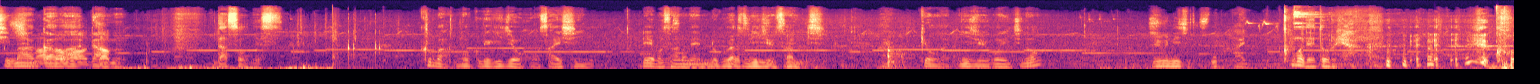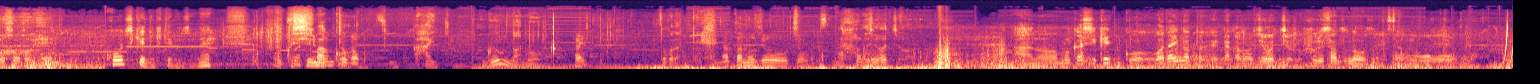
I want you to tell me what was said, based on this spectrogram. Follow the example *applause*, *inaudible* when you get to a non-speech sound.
島川ダム。だそうです。熊目撃情報最新。令和3年6月23日、はい、今日は25日の12時ですね。はい。雲で撮るやん。公園。高知県に来てるんですよね。奥島湖はい。群馬の、はい、どこだっけ？中野城町です、ね、中野城町あの昔結構話題になったんで中野城町のふるさと納税さ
